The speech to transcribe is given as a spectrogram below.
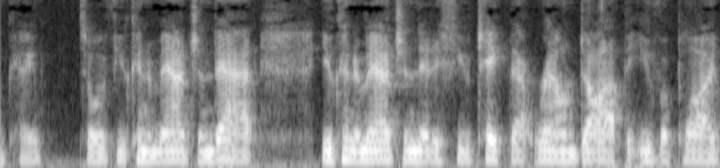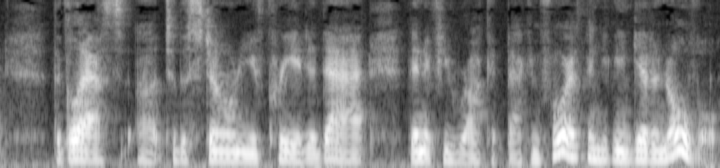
Okay? So if you can imagine that, you can imagine that if you take that round dot that you've applied the glass uh, to the stone and you've created that, then if you rock it back and forth, then you can get an oval.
